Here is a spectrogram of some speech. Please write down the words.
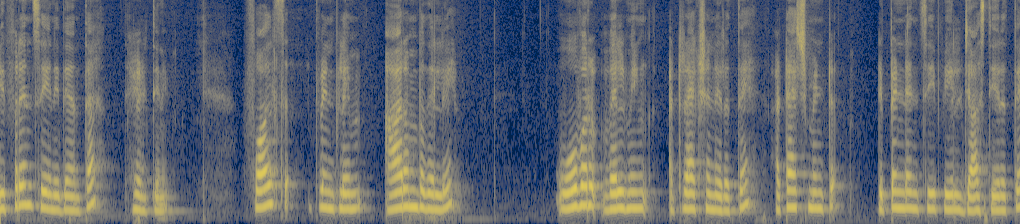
ಡಿಫ್ರೆನ್ಸ್ ಏನಿದೆ ಅಂತ ಹೇಳ್ತೀನಿ. ಫಾಲ್ಸ್ ಟ್ವಿನ್ ಫ್ಲೇಮ್ ಆರಂಭದಲ್ಲಿ ಓವರ್ ವೆಲ್ಮಿಂಗ್ ಅಟ್ರ್ಯಾಕ್ಷನ್ ಇರುತ್ತೆ, ಅಟ್ಯಾಚ್ಮೆಂಟ್ ಡಿಪೆಂಡೆನ್ಸಿ ಫೀಲ್ ಜಾಸ್ತಿ ಇರುತ್ತೆ,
